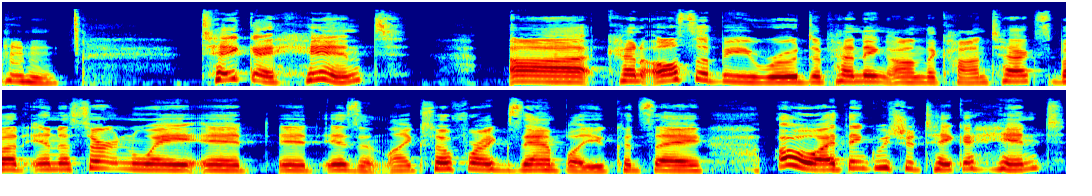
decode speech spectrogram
take a hint uh can also be rude depending on the context but in a certain way it it isn't like so for example you could say oh i think we should take a hint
